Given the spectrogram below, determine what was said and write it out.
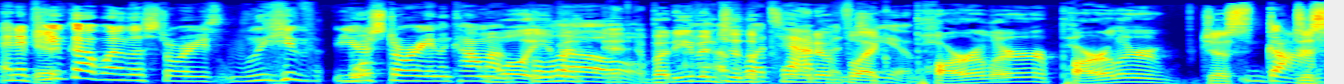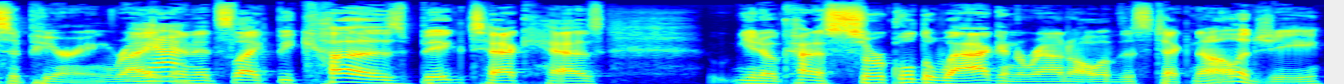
And if it- you've got one of those stories, leave your Well- story in the comment below. even but even to the point of like Parler Parler just Gone. disappearing right Yeah. and it's like because big tech has you know kind of circled the wagon around all of this technology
